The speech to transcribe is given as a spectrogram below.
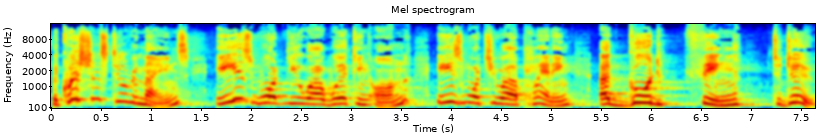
the question still remains is what you are working on, is what you are planning a good thing to do?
